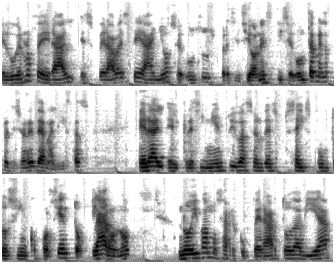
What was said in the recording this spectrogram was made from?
el gobierno federal esperaba este año, según sus precisiones y según también las precisiones de analistas, era el, el crecimiento iba a ser de 6.5%. Claro, ¿no? No íbamos a recuperar todavía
